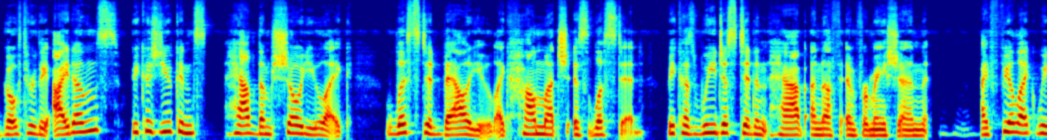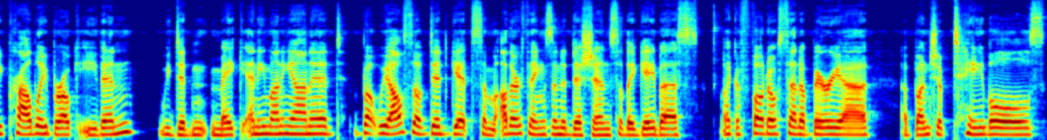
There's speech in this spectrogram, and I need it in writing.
go through the items because you can have them show you like listed value, like how much is listed because we just didn't have enough information. Mm-hmm. I feel like we probably broke even. We didn't make any money on it, but we also did get some other things in addition. So they gave us like a photo setup area, a bunch of tables,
